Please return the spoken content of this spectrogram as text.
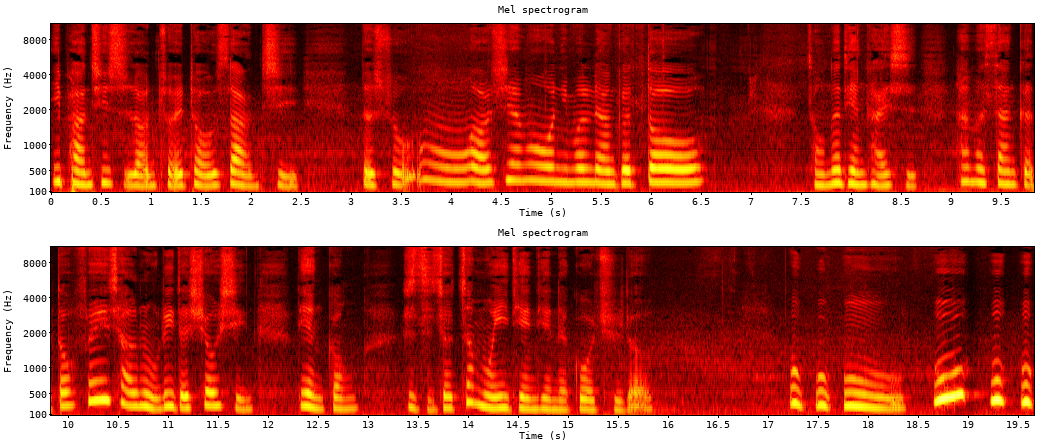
一旁七十郎垂头丧气的说：“嗯，好羡慕你们两个都。”从那天开始，他们三个都非常努力的修行练功，日子就这么一天天的过去了。呜呜呜呜呜呜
